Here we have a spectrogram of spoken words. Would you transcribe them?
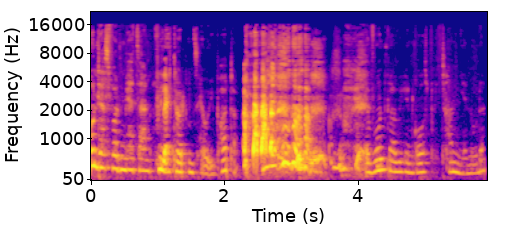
Und das wollten wir jetzt sagen. vielleicht hört uns Harry Potter. Er wohnt, glaube ich, in Großbritannien, oder?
